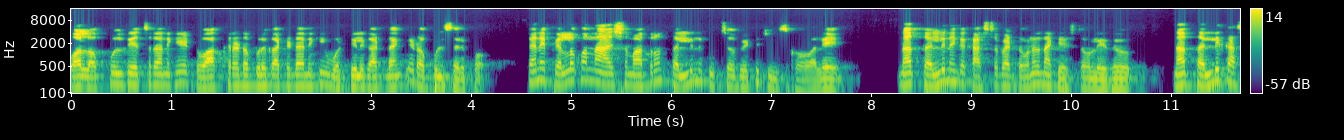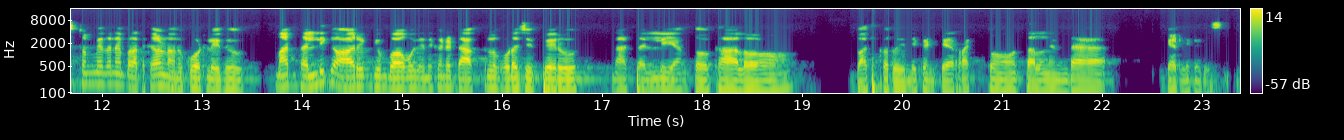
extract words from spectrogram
వాళ్ళు అప్పులు తీర్చడానికి డ్వాక్రా డబ్బులు కట్టడానికి వడ్డీలు కట్టడానికి డబ్బులు సరిపోవు. కానీ పిల్లకున్న ఆశ మాత్రం తల్లిని కూర్చోబెట్టి చూసుకోవాలి. నా తల్లిని ఇంకా కష్టపెట్టడం అనేది నాకు ఇష్టం లేదు. నా తల్లి కష్టం మీద నేను బ్రతకాలని అనుకోవట్లేదు. మా తల్లికి ఆరోగ్యం బాగోదు ఎందుకంటే డాక్టర్లు కూడా చెప్పారు నా తల్లి ఎంతో కాలం బతకదు ఎందుకంటే రక్తం తల నిండా గడ్డలు కడిసింది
